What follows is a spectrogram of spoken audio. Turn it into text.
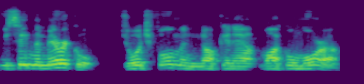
we seen the miracle. George Foreman knocking out Michael Moorer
